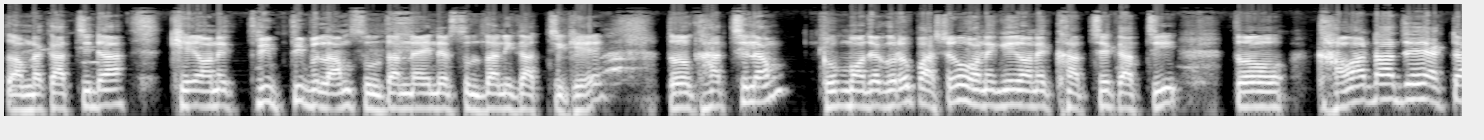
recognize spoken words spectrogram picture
তো আমরা কাচ্চিটা খেয়ে অনেক তৃপ্তি পেলাম, সুলতান ডাইনের সুলতানি কাচ্চি খেয়ে। তো খাচ্ছিলাম খুব মজা করে পাশেও অনেকেই অনেক খাচ্ছে কাচ্চি তো খাওয়াটা যে একটা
